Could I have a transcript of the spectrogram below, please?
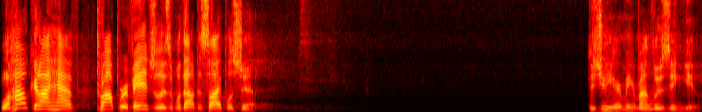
Well, how can I have proper evangelism without discipleship? Did you hear me or am I losing you?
